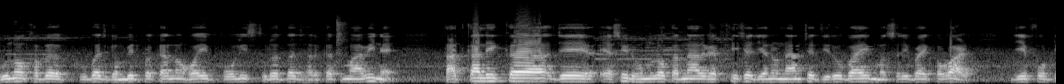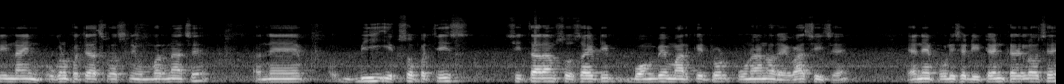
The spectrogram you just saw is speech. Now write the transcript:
ગુનો ખબર ખૂબ જ ગંભીર પ્રકારનો હોય, પોલીસ તુરંત જ હરકતમાં આવીને તાત્કાલિક જે એસિડ હુમલો કરનાર વ્યક્તિ છે, જેનું નામ છે ધીરુભાઈ મસરીભાઈ કવાડ, જે ફોર્ટી નાઇન, ઓગણપચાસ વર્ષની ઉંમરના છે. અને બી એકસો પચીસ Sitaram society Bombay market road પૂણાનો રહેવાસી છે. એને પોલીસે ડિટેન કરેલો છે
